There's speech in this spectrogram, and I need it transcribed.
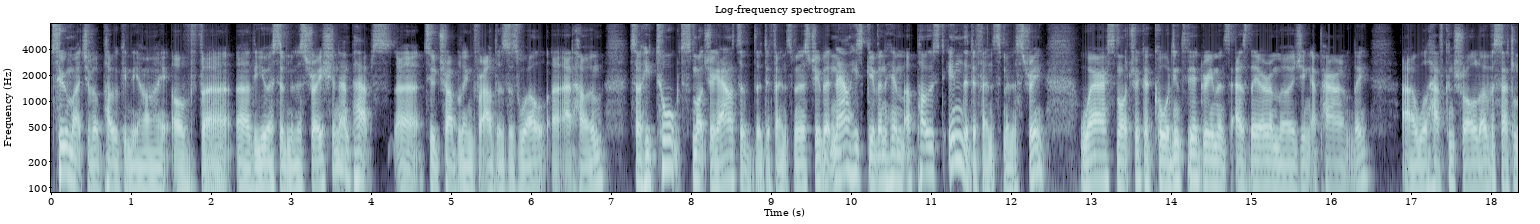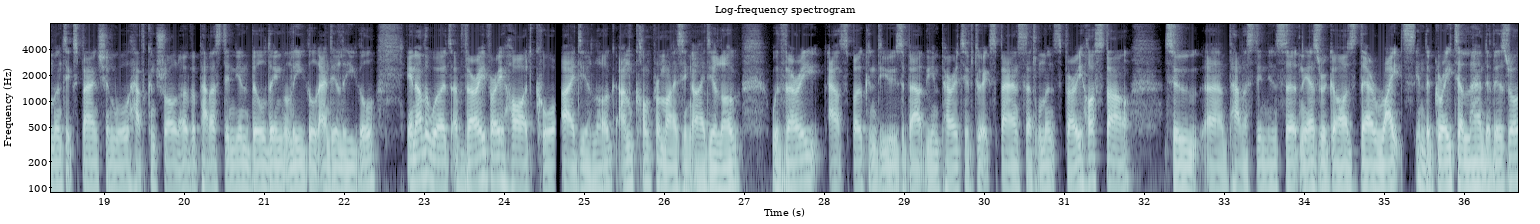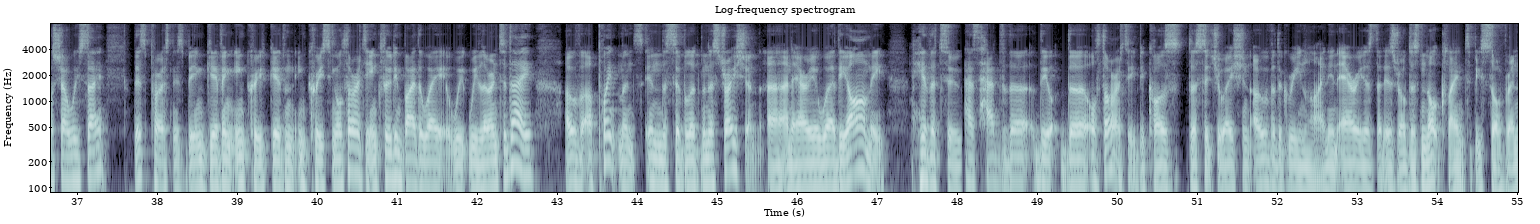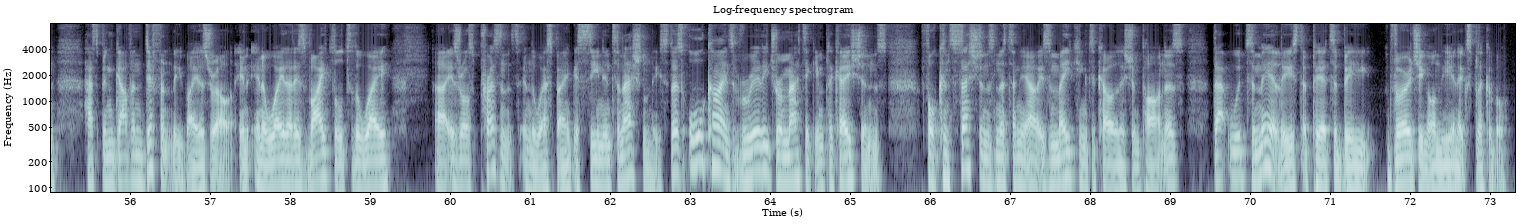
too much of a poke in the eye of uh, uh, the U.S. administration and perhaps uh, too troubling for others as well at home. So he talked Smotrich out of the defense ministry, but now he's given him a post in the defense ministry, where Smotrich, according to the agreements as they are emerging, apparently uh, will have control over settlement expansion, will have control over Palestinian building, legal and illegal. In other words, a very, very hardcore ideologue, uncompromising ideologue, with very outspoken views about the imperative to expand settlements, very hostile to uh, Palestinians, certainly as regards their rights in the greater land of Israel, shall we say. This person is being given, incre- given increasing authority, including, by the way, we, we learned today, over appointments in the civil administration, uh, an area where the army hitherto has had the, the, the authority because the situation over the Green Line in areas that Israel does not claim to be sovereign has been governed differently by Israel in, in a way that is vital to the way uh, Israel's presence in the West Bank is seen internationally. So there's all kinds of really dramatic implications for concessions Netanyahu is making to coalition partners that would, to me at least, appear to be verging on the inexplicable.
